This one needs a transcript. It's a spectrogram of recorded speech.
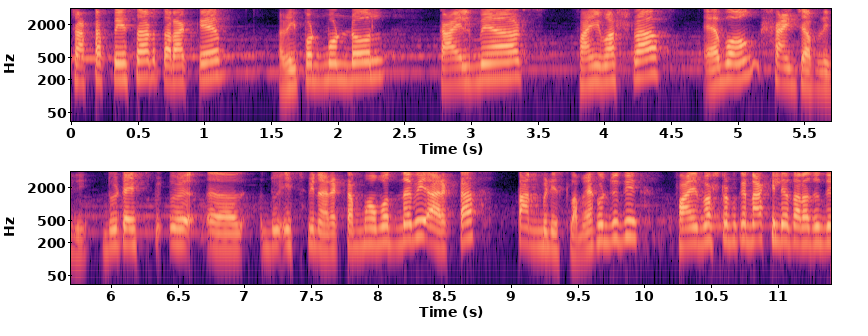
চারটা পেসার তারাকে রিপন মন্ডল কাইল মেয়ার্স, ফাহিম আশরাফ এবং শাইন চাফরিদি দুইটা স্পিনার একটা মোহাম্মদ নবী আর একটা তানবির ইসলাম। এখন যদি ফাইভ মাস্টারকে না খেলে তারা যদি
